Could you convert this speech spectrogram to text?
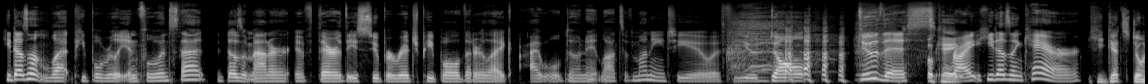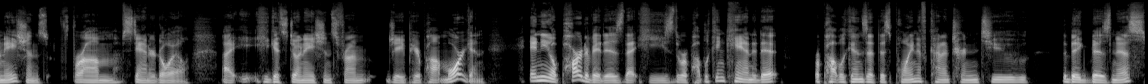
He doesn't let people really influence that. It doesn't matter if they're these super rich people that are like, I will donate lots of money to you if you don't do this. Okay. Right? He doesn't care. he gets donations from Standard Oil. Uh, he he gets donations from J. Pierpont Morgan. And, you know, part of it is that he's the Republican candidate. Republicans at this point have kind of turned to the big business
